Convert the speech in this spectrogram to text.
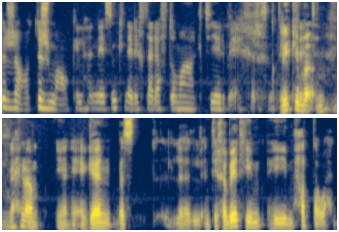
ترجعوا تجمعوا كل هالناس يمكن اللي اختلفتوا معها كثير بآخر سنتين ليكي ما نحن يعني اجان بس الانتخابات هي هي محطة واحدة.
